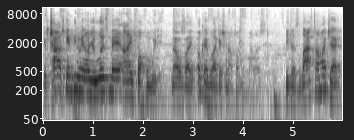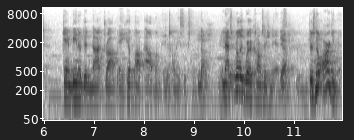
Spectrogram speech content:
if Childish Gambino ain't on your list, man, I ain't fucking with it. And I was like, okay, well, I guess you're not fucking with my list because last time I checked, Gambino did not drop a hip hop album in 2016. No, and that's really where the conversation ends. Yeah. there's no argument.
